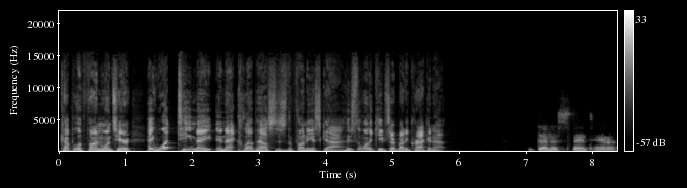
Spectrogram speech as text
couple of fun ones here. Hey, what teammate in that clubhouse is the funniest guy? Who's the one that keeps everybody cracking up? Dennis Santana.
